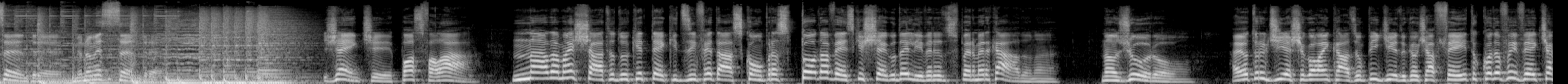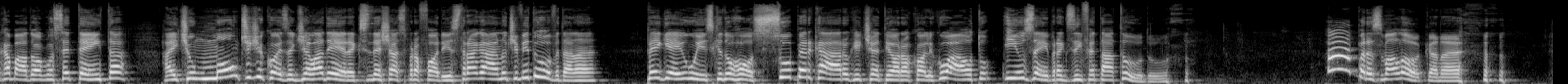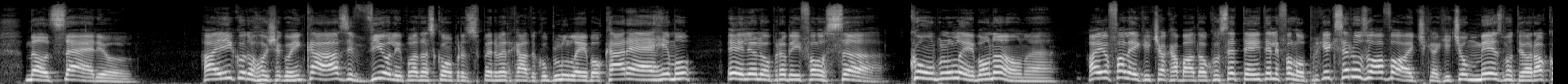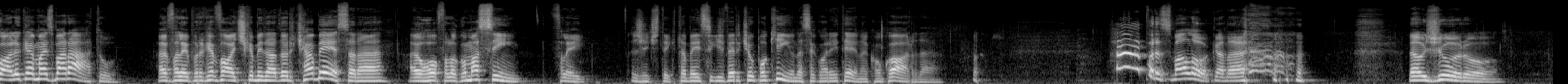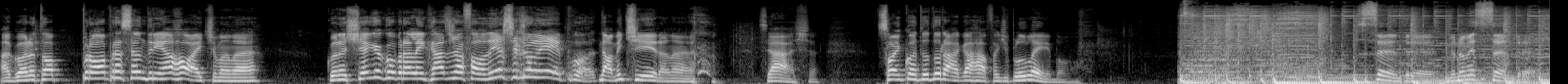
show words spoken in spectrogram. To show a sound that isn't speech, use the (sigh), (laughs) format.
Sandra, meu nome é Sandra. Gente, posso falar? Nada mais chato do que ter que desinfetar as compras toda vez que chega o delivery do supermercado, né? Não, juro. Aí outro dia chegou lá em casa um pedido que eu tinha feito, quando eu fui ver que tinha acabado algo 70, aí tinha um monte de coisa de geladeira que se deixasse pra fora ia estragar, não tive dúvida, né? Peguei um uísque do Rô super caro que tinha teor alcoólico alto e usei pra desinfetar tudo. (laughs) parece uma louca, né? (laughs) não, sério. Aí, quando o Rô chegou em casa e viu limpando as compras do supermercado com o Blue Label carérrimo, ele olhou pra mim e falou: Sam, com o Blue Label não, né? Aí eu falei que tinha acabado álcool 70 ele falou: Por que, que você não usou a vodka, que tinha o mesmo teor alcoólico e é mais barato? Aí eu falei: Porque vodka me dá dor de cabeça, né? Aí o Rô falou: Como assim? Falei: A gente tem que também se divertir um pouquinho nessa quarentena, concorda? Parece maluca, né? (laughs) não, juro. Agora eu tô a própria Sandrinha Reutemann, né? Quando eu chego a comprar lá em casa, eu já falo, deixa que eu limpo! Não, mentira, né? (laughs) Você acha? Só enquanto durar a garrafa de Blue Label. Sandra, meu nome é Sandra.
